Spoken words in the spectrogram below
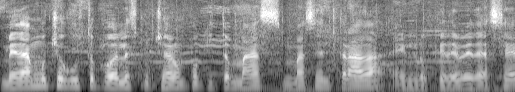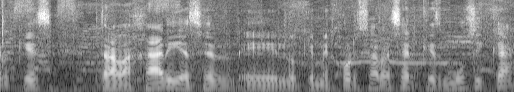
me da mucho gusto poderla escuchar un poquito más, más centrada en lo que debe de hacer, que es trabajar y hacer eh, lo que mejor sabe hacer, que es música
